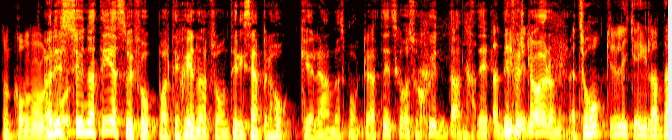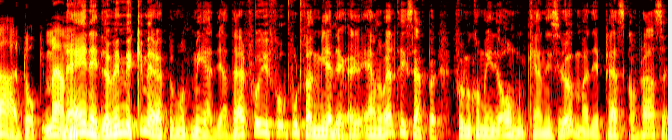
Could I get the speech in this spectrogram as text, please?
De kommer Ja, det är synd att det är så i fotboll till skillnad från till exempel hockey eller andra sporter. Att det ska vara så skyddat. Det, det, är- förstör de ju. Jag tror hockey är lika illa där dock, men Nej, nej, de är mycket mer öppen mot media. Där får ju fo- fortfarande media, i NHL till exempel, får man komma in i omklädningsrummet, det är presskonferenser.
